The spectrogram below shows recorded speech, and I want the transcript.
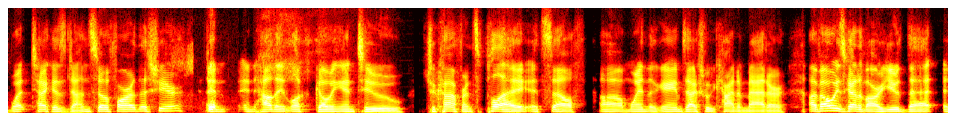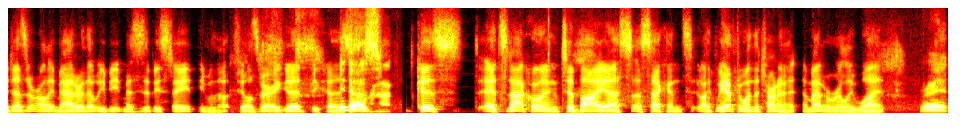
what Tech has done so far this year and, and how they look going into to conference play itself um, when the games actually kind of matter. I've always kind of argued that it doesn't really matter that we beat Mississippi State, even though it feels very good because It does. because it's not going to buy us a second. Like we have to win the tournament no matter really what. Right.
